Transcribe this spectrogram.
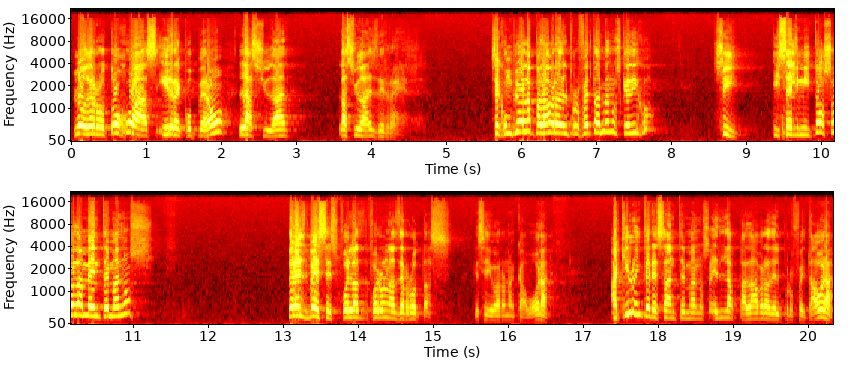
lo derrotó Joás y recuperó la ciudad, las ciudades de Israel. ¿Se cumplió la palabra del profeta, hermanos, que dijo? Sí. Y se limitó solamente, hermanos. Tres veces fueron las derrotas que se llevaron a cabo. Ahora, aquí lo interesante, hermanos, es la palabra del profeta. Ahora,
